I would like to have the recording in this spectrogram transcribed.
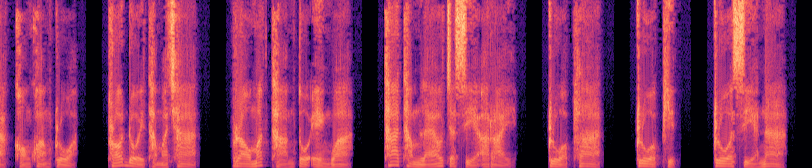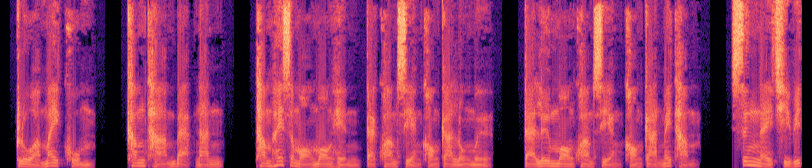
ดักของความกลัว เพราะโดยธรรมชาติ เรามักถามตัวเองว่า ถ้าทำแล้วจะเสียอะไร กลัวพลาด กลัวผิด กลัวเสียหน้า กลัวไม่คุ้มคำถามแบบนั้นทำให้สมองมองเห็นแต่ความเสี่ยงของการลงมือ แต่ลืมมองความเสี่ยงของการไม่ทำซึ่งในชีวิต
